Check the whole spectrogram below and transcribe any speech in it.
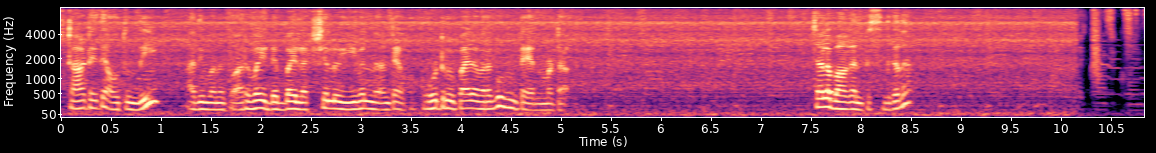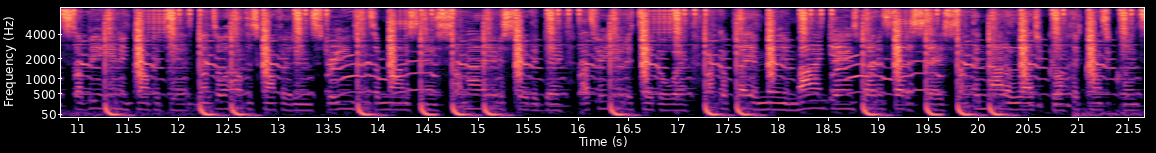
స్టార్ట్ అయితే అవుతుంది. అది మనకు అరవై డెబ్బై లక్షలు ఈవెన్ అంటే ఒక కోటి రూపాయల వరకు ఉంటాయి అన్నమాట చాలా బాగా అనిపిస్తుంది కదా? Competent. Mental health is confidence, dreams and some honestness. I'm not here to save the day, that's for you to take away. I could play a million mind games, but instead I say something not illogical. The consequence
